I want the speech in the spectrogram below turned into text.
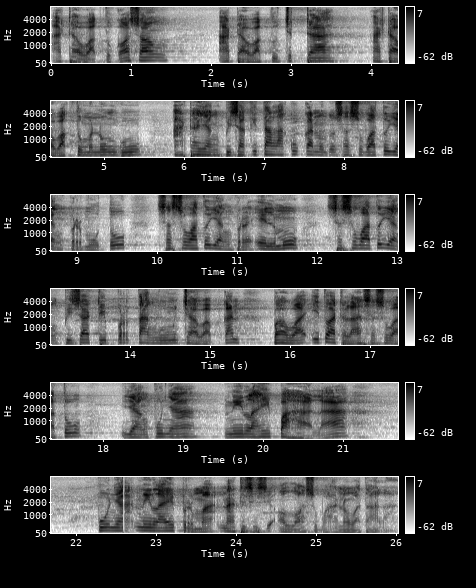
ada waktu kosong, ada waktu jeda, ada waktu menunggu, ada yang bisa kita lakukan untuk sesuatu yang bermutu, sesuatu yang berilmu, sesuatu yang bisa dipertanggungjawabkan bahwa itu adalah sesuatu yang punya nilai pahala punya nilai bermakna di sisi Allah Subhanahu wa taala.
